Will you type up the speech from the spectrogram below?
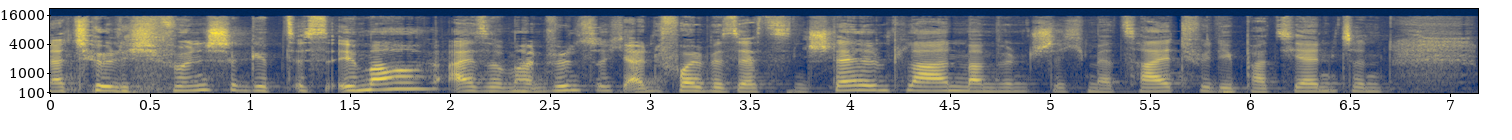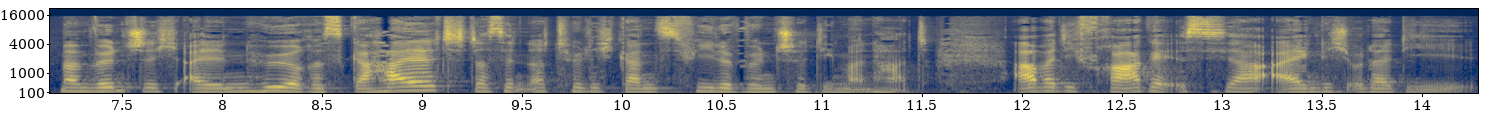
Natürlich, Wünsche gibt es immer. Also man wünscht sich einen vollbesetzten Stellenplan, man wünscht sich mehr Zeit für die Patienten, man wünscht sich ein höheres Gehalt. Das sind natürlich ganz viele Wünsche, die man hat. Aber die Frage ist ja eigentlich, oder die,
